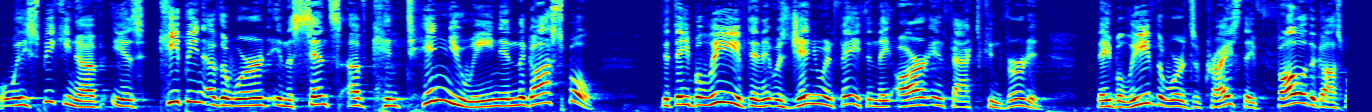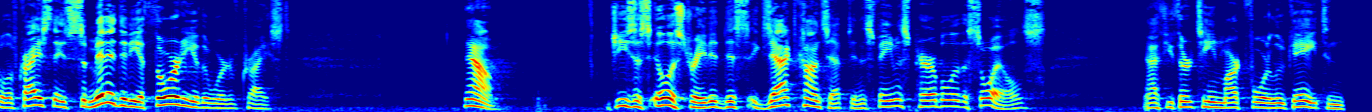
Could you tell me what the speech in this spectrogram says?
Well, what he's speaking of is keeping of the word in the sense of continuing in the gospel. That they believed and it was genuine faith and they are in fact converted. They believe the words of Christ, they follow the gospel of Christ, they've submitted to the authority of the word of Christ. Now, Jesus illustrated this exact concept in his famous parable of the soils Matthew 13, Mark 4, Luke 8. And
